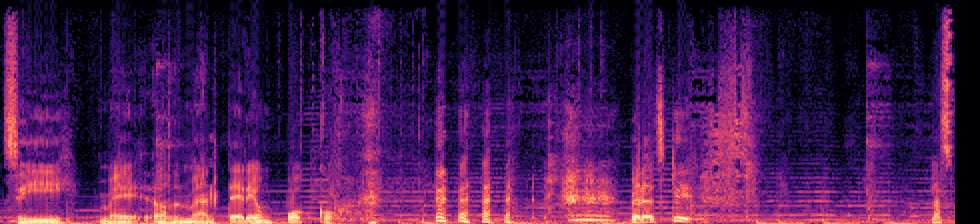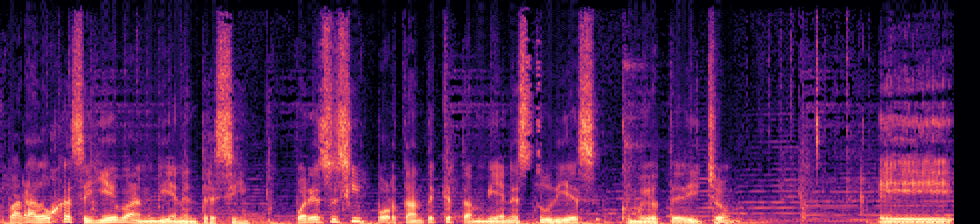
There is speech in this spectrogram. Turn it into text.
Sí, me, me alteré un poco. Pero es que las paradojas se llevan bien entre sí. Por eso es importante que también estudies, como yo te he dicho, eh,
